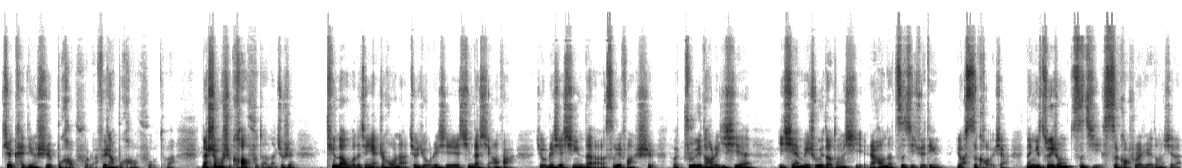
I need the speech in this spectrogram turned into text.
这肯定是不靠谱的，非常不靠谱，对吧？那什么是靠谱的呢？就是。听到我的讲解之后呢，就有了一些新的想法，有了一些新的思维方式，呃，注意到了一些以前没注意到东西，然后呢，自己决定要思考一下。那你最终自己思考出来这些东西呢，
